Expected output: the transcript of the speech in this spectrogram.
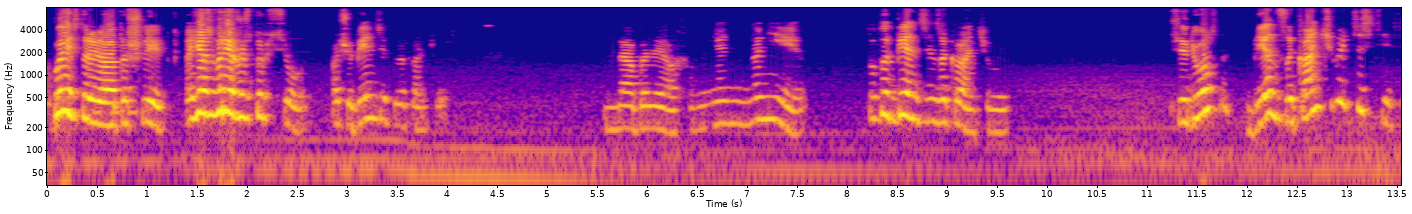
Быстро отошли. А сейчас врежу, что все. А что, бензин заканчивается? Да, бляха. Не, ну нет. Тут вот бензин заканчивается. Серьезно? Бенз заканчивается здесь?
